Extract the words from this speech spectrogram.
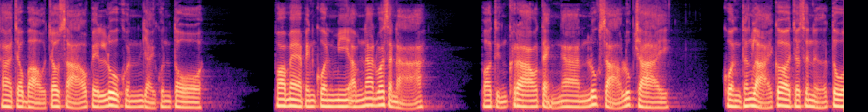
ถ้าเจ้าเบ่าเจ้าสาวเป็นลูกคนใหญ่คนโต พ่อแม่เป็นคนมีอำนาจวาสนา พอถึงคราวแต่งงานลูกสาวลูกชาย คนทั้งหลายก็จะเสนอตัว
